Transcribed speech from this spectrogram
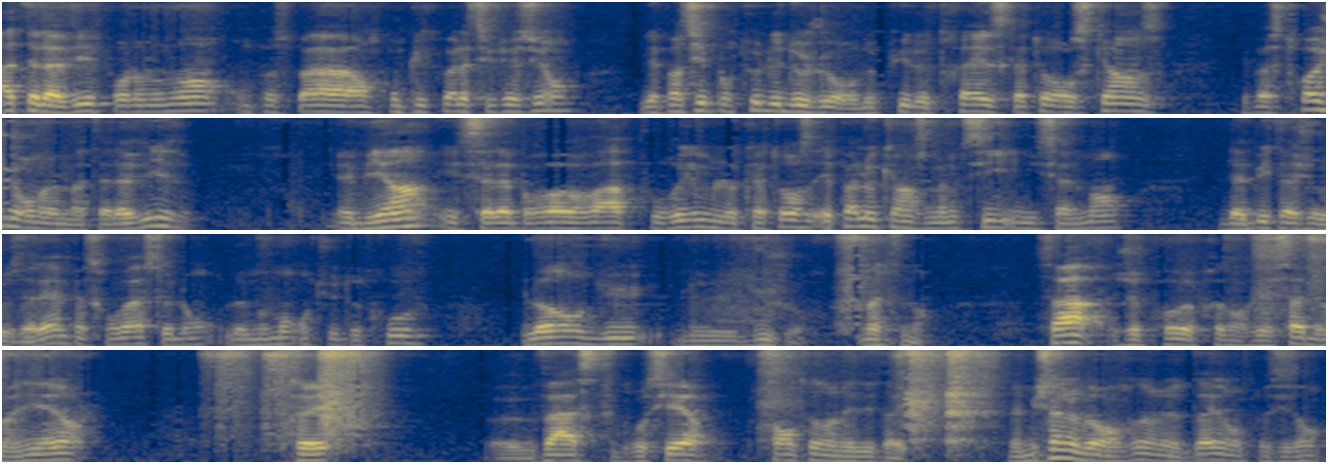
à Tel Aviv, pour le moment, on ne complique pas la situation. Il est parti pour tous les deux jours, depuis le 13, 14, 15, il passe trois jours même à Tel Aviv, eh bien, il célébrera Purim le 14 et pas le 15, même si initialement il habite à Jérusalem, parce qu'on va selon le moment où tu te trouves lors du, jour. Maintenant, ça, je peux présenter ça de manière très euh, vaste, grossière, sans entrer dans les détails. La Mishnah va rentrer dans les détails en précisant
